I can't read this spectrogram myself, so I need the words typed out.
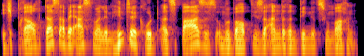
Ich brauche das aber erstmal im Hintergrund als Basis, um überhaupt diese anderen Dinge zu machen.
